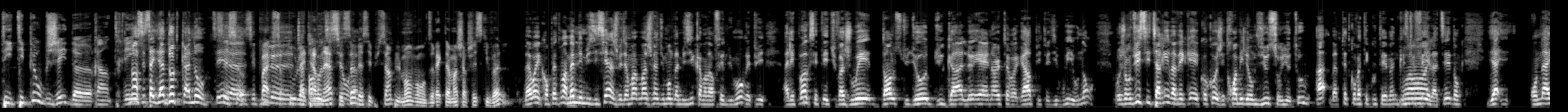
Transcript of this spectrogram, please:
t'es, t'es plus obligé de rentrer. Non, c'est ça. Il y a d'autres canaux. tu sais, C'est ça. euh, C'est plus Ben, le, surtout l'internet, c'est ça, là. c'est puissant, puis le monde vont directement chercher ce qu'ils veulent. Ben ouais, complètement. Même les musiciens, je veux dire, moi, moi, je viens du monde de la musique avant d'avoir fait de l'humour. Et puis, à l'époque, c'était, tu vas jouer dans le studio du gars, le A&R te regarde, puis il te dit oui ou non. Aujourd'hui, si tu arrives avec, hey, Coco, j'ai 3 millions de views sur YouTube, ah, ben peut-être qu'on va t'écouter, man. Qu'est-ce que Ouais, tu ouais. fais, là, tu sais? Donc, il y a, on a,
